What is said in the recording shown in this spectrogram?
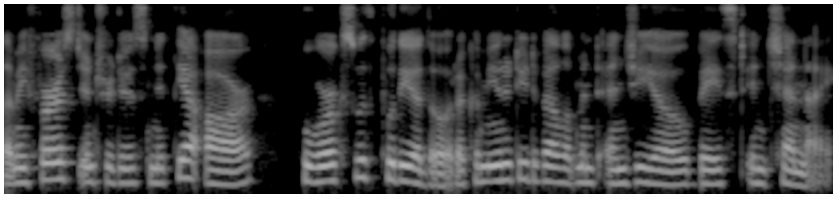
Let me first introduce Nithya R., who works with Pudiyador, a community development NGO based in Chennai.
